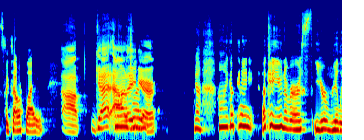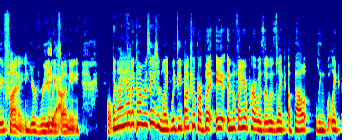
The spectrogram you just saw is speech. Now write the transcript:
six hour flight. Stop. Get out of like, here. Yeah. I'm like, okay, okay, universe, you're really funny. You're really yeah. funny. Oh and I had a conversation like with Deepak Chopra, but it, and the funnier part was it was like about lingu- like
